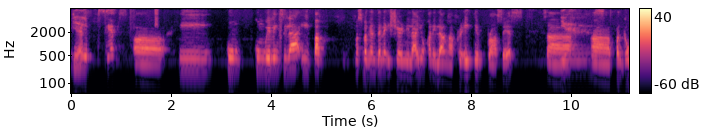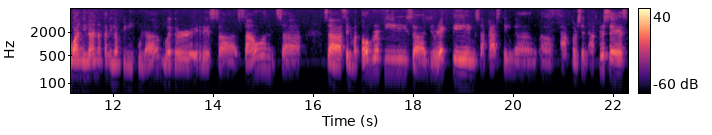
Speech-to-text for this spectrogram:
Yes. tips. tips. Uh, i, kung, kung willing sila, ipap, mas maganda na i-share nila yung kanilang uh, creative process sa Yes. ah, paggawa nila ng kanilang pelikula, whether it is sa sound, sa sa cinematography, sa directing, sa casting ng ah, actors and actresses,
